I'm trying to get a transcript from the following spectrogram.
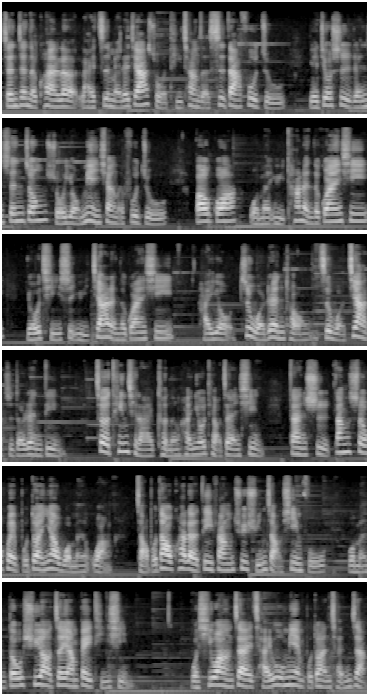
真正的快乐来自美乐家所提倡的四大富足，也就是人生中所有面向的富足，包括我们与他人的关系，尤其是与家人的关系，还有自我认同、自我价值的认定。这听起来可能很有挑战性，但是当社会不断要我们往找不到快乐的地方去寻找幸福，我们都需要这样被提醒。我希望在财务面不断成长，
